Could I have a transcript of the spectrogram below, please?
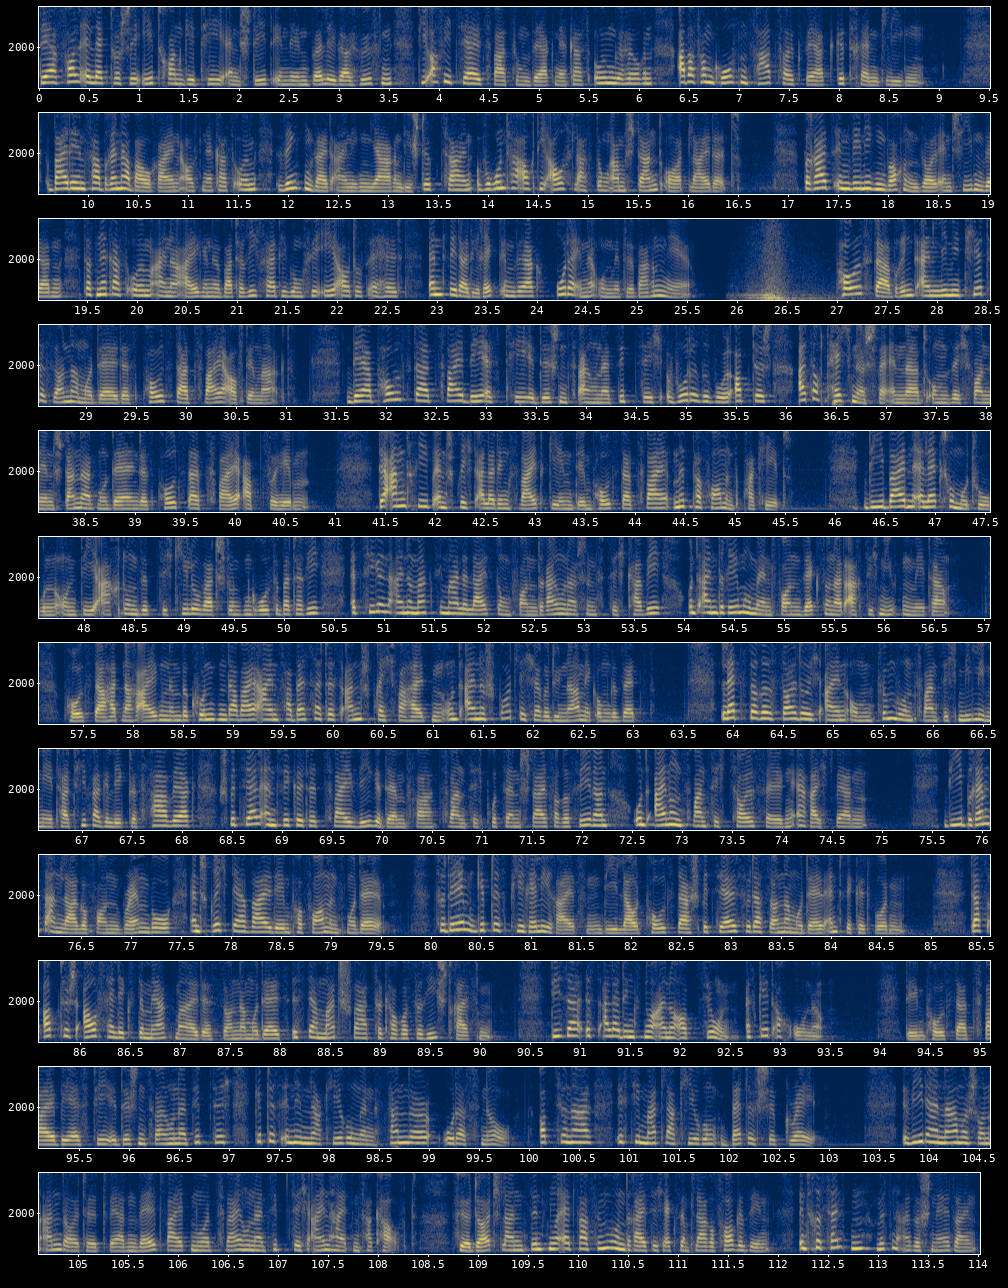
Der vollelektrische e-tron GT entsteht in den Bölliger Höfen, die offiziell zwar zum Werk Neckarsulm gehören, aber vom großen Fahrzeugwerk getrennt liegen. Bei den Verbrennerbaureihen aus Neckarsulm sinken seit einigen Jahren die Stückzahlen, worunter auch die Auslastung am Standort leidet. Bereits in wenigen Wochen soll entschieden werden, dass Neckarsulm eine eigene Batteriefertigung für E-Autos erhält, entweder direkt im Werk oder in der unmittelbaren Nähe. Polestar bringt ein limitiertes Sondermodell des Polestar 2 auf den Markt. Der Polestar 2 BST Edition 270 wurde sowohl optisch als auch technisch verändert, um sich von den Standardmodellen des Polestar 2 abzuheben. Der Antrieb entspricht allerdings weitgehend dem Polestar 2 mit Performance-Paket. Die beiden Elektromotoren und die 78 Kilowattstunden große Batterie erzielen eine maximale Leistung von 350 kW und ein Drehmoment von 680 Newtonmeter. Polestar hat nach eigenem Bekunden dabei ein verbessertes Ansprechverhalten und eine sportlichere Dynamik umgesetzt. Letzteres soll durch ein um 25 mm tiefer gelegtes Fahrwerk, speziell entwickelte Zwei-Wegedämpfer, 20% steifere Federn und 21 Zoll Felgen erreicht werden. Die Bremsanlage von Brembo entspricht derweil dem Performance-Modell. Zudem gibt es Pirelli-Reifen, die laut Polestar speziell für das Sondermodell entwickelt wurden. Das optisch auffälligste Merkmal des Sondermodells ist der mattschwarze Karosseriestreifen. Dieser ist allerdings nur eine Option. Es geht auch ohne. Den Polestar 2 BST Edition 270 gibt es in den Lackierungen Thunder oder Snow. Optional ist die Mattlackierung Battleship Grey. Wie der Name schon andeutet, werden weltweit nur 270 Einheiten verkauft. Für Deutschland sind nur etwa 35 Exemplare vorgesehen. Interessenten müssen also schnell sein.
